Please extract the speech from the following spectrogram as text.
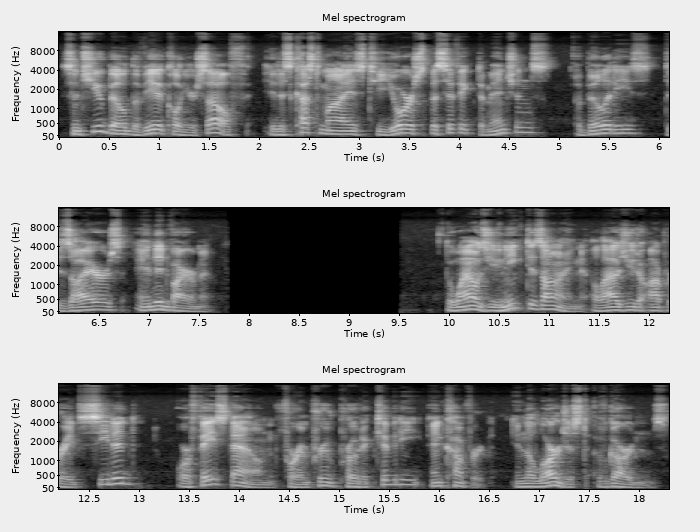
Since you build the vehicle yourself, it is customized to your specific dimensions, abilities, desires, and environment. The WOW's unique design allows you to operate seated or face down for improved productivity and comfort in the largest of gardens.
